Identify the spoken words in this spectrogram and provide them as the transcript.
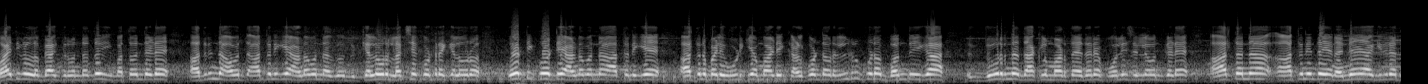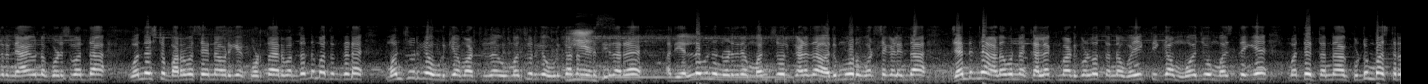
ಮಾಹಿತಿಗಳು ಲಭ್ಯ ಆಗ್ತಿರುವಂತದ್ದು ಈ ಮತ್ತೊಂದೆಡೆ ಅದರಿಂದ ಆತನಿಗೆ ಹಣವನ್ನ ಕೆಲವರು ಲಕ್ಷ ಕೊಟ್ಟರೆ ಕೆಲವರು ಕೋಟಿ ಕೋಟಿ ಹಣವನ್ನ ಆತನಿಗೆ ಆತನ ಬಳಿ ಹೂಡಿಕೆ ಮಾಡಿ ಕಳ್ಕೊಂಡವರೆಲ್ಲರೂ ಕೂಡ ಬಂದು ಈಗ ದೂರನ್ನ ದಾಖಲು ಮಾಡ್ತಾ ಇದ್ದಾರೆ. ಪೊಲೀಸ್ ಎಲ್ಲ ಒಂದ್ ಕಡೆ ಆತನ ಆತನಿಂದ ಏನು ಅನ್ಯಾಯ ಆಗಿದ್ರೆ ಅದರ ನ್ಯಾಯವನ್ನು ಕೊಡಿಸುವಂತ ಒಂದಷ್ಟು ಭರವಸೆಯನ್ನು ಅವರಿಗೆ ಕೊಡ್ತಾ ಇರುವಂತದ್ದು ಮತ್ತೊಂದ್ ಕಡೆ ಮನ್ಸೂರ್ಗೆ ಹೂಡಿಕೆ ಮಾಡ್ತಿದ್ದಾರೆ ಮನ್ಸೂರ್ಗೆ ಹುಡುಕಾಟ ನಡೆಸಿದ್ದಾರೆ ಅದು ಎಲ್ಲವನ್ನು ನೋಡಿದ್ರೆ ಮನ್ಸೂರ್ ಕಳೆದ ಹದಿಮೂರು ವರ್ಷಗಳಿಂದ ಜನರಿಂದ ಹಣವನ್ನು ಕಲೆಕ್ಟ್ ಮಾಡಿಕೊಂಡು ತನ್ನ ವೈಯಕ್ತಿಕ ಮೋಜು, ಮಸ್ತಿಗೆ ಮತ್ತೆ ತನ್ನ ಕುಟುಂಬಸ್ಥರ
